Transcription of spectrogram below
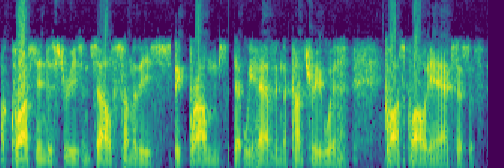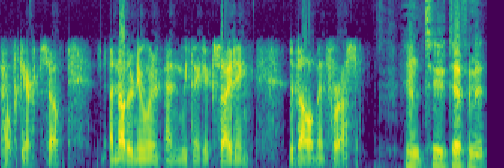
across industries and solve some of these big problems that we have in the country with cost, quality, and access of healthcare. So another new and we think exciting development for us. And two definite,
